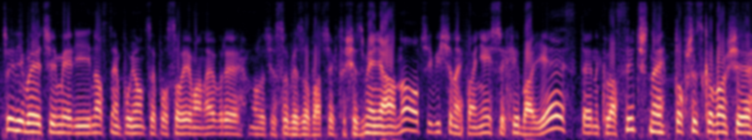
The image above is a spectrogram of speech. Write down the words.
czyli będziecie mieli następujące po sobie manewry, możecie sobie zobaczyć jak to się zmienia. No oczywiście najfajniejszy chyba jest ten klasyczny, to wszystko Wam się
